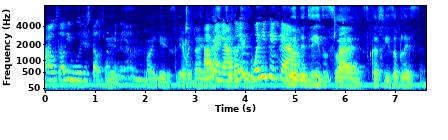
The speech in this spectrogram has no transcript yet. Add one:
Oh, so he would just throw something in yes. there. Like yes, everything. Okay, y'all. So this is what he picked out. with the Jesus slides, cause she's a blessing.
